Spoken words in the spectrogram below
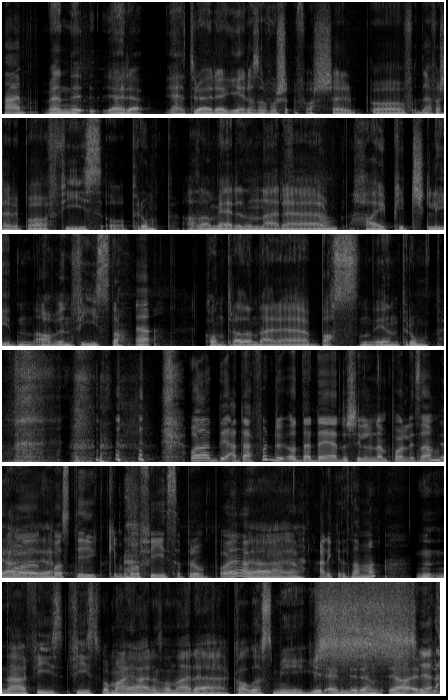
nei. Men jeg, jeg tror jeg reagerer også for, forskjell på Det er forskjellig på fis og promp. Altså mer den der eh, high pitched lyden av en fis, da. Ja. Kontra den der eh, bassen i en promp. Og det er, er derfor du, og det er det du skiller dem på, liksom? Ja, på, ja, ja. på styrken på fis og promp ja. Ja, ja. Er det ikke det samme? Nei, fis, fis for meg er en sånn der eh, Kall det smyger, eller en ja, eller,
